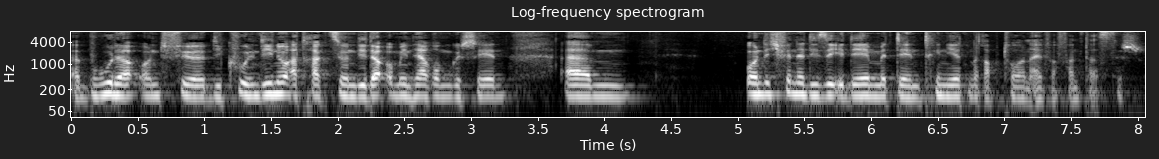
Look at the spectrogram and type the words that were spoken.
äh, Bruder und für die coolen Dino-Attraktionen, die da um ihn herum geschehen. Ähm, und ich finde diese Idee mit den trainierten Raptoren einfach fantastisch.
